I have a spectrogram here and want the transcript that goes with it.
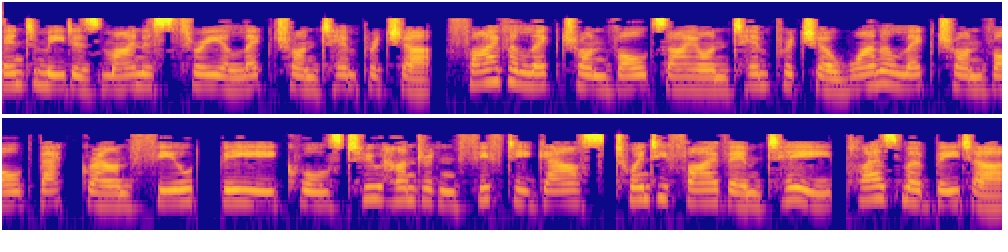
cm 3 electron temperature, 5 electron volts ion temperature, 1 electron volt background field, B equals 250 Gauss 25 MT plasma beta,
